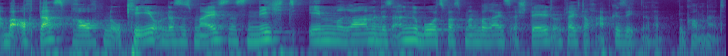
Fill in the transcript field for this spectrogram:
Aber auch das braucht ein Okay und das ist meistens nicht im Rahmen des Angebots, was man bereits erstellt und vielleicht auch abgesegnet hat, bekommen hat.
